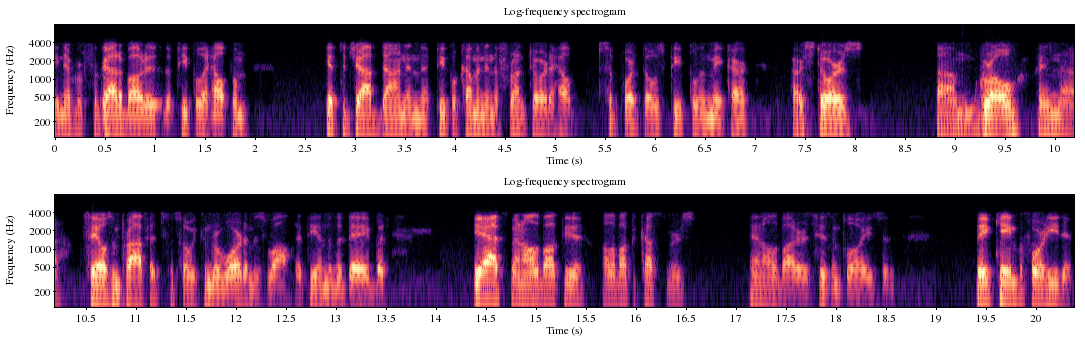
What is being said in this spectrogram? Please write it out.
he never forgot about it. The people that help him get the job done, and the people coming in the front door to help support those people and make our our stores um, grow in uh, sales and profits, and so we can reward them as well at the end of the day. But yeah, it's been all about the all about the customers and all about it, his employees, and they came before he did.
